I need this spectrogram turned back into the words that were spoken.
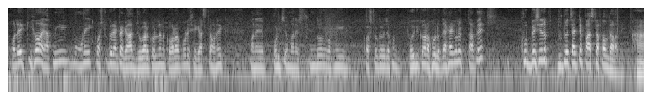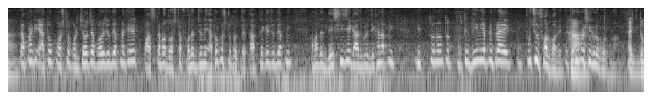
ফলে কি হয় আপনি অনেক কষ্ট করে একটা গাছ জোগাড় করলেন করার পরে সেই গাছটা অনেক মানে পরিচয় মানে সুন্দর আপনি কষ্ট করে যখন তৈরি করা হলো দেখা গেলো তাতে খুব বেশি হলে দুটো চারটে পাঁচটা ফল দাঁড়াবে। হ্যাঁ। তা আপনাকে এত কষ্ট পরিচর্যার পরে যদি আপনাকে পাঁচটা বা দশটা ফলের জন্য এত কষ্ট করতে তার থেকে যদি আপনি আমাদের দেশি যে গাছগুলো যেখানে আপনি নিত্য নতুন প্রতিদিনই আপনি প্রায় প্রচুর ফল পাবেন। কেন হ্যাঁ, আমরা হ্যাঁ। সেগুলো করব না? একদম।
